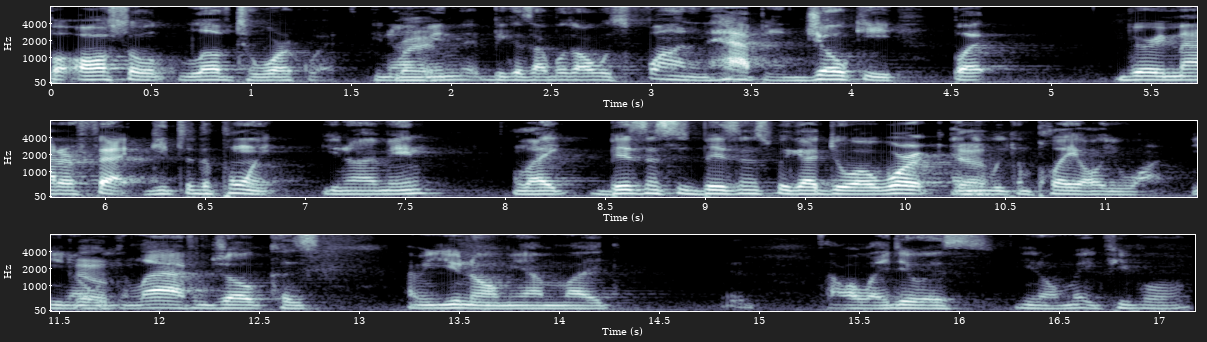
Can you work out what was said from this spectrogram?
but also love to work with. You know what I mean? Because I was always fun and happy and jokey, but very matter of fact, get to the point. You know what I mean? Like business is business. We got to do our work, and Yeah. then we can play all you want. You know, Yeah. we can laugh and joke because, I mean, you know me. I'm like, all I do is you know make people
